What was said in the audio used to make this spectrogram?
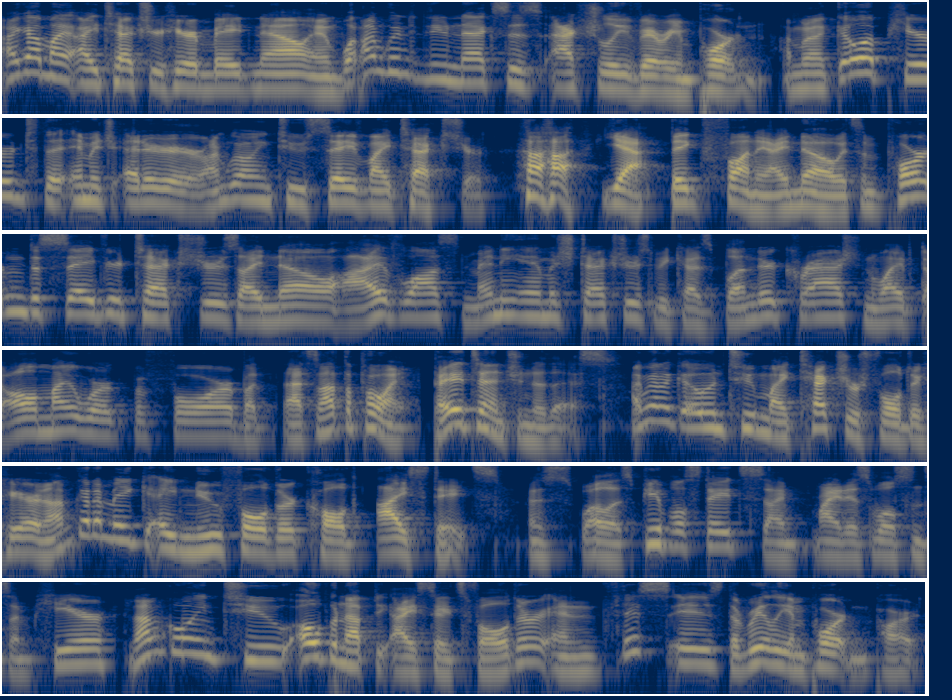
I got my eye texture here made now and what I'm going to do next is actually very important. I'm going to go up here to the image editor. I'm going to save my texture. Haha, yeah, big funny, I know. It's important to save your textures. I know I've lost many image textures because Blender crashed and wiped all my work before, but that's not the point. Pay attention to this. I'm going to go into my textures folder here and I'm going to make a new folder called eye states, as well as pupil states. I might as well since I'm here. And I'm going to open up the eye states folder and this is the really important part.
